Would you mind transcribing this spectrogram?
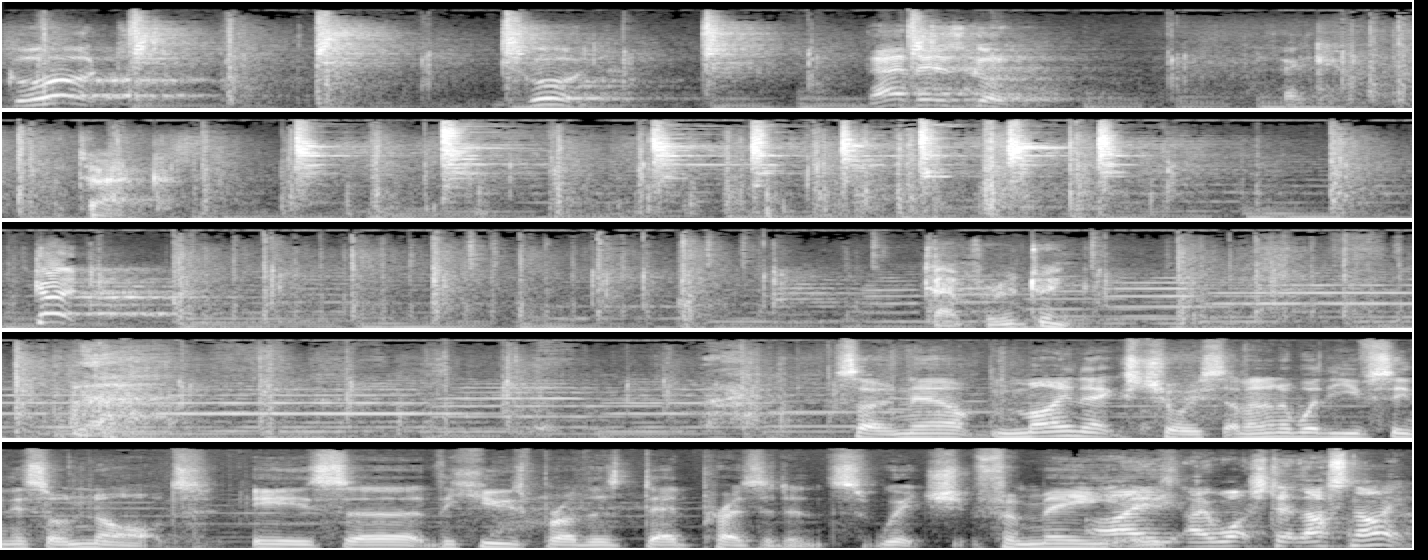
good. Good. That is good. Thank you. Attack. Good. Time for a drink. So now my next choice, and I don't know whether you've seen this or not, is uh, the Hughes brothers' Dead Presidents, which for me I, is I watched it last night.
